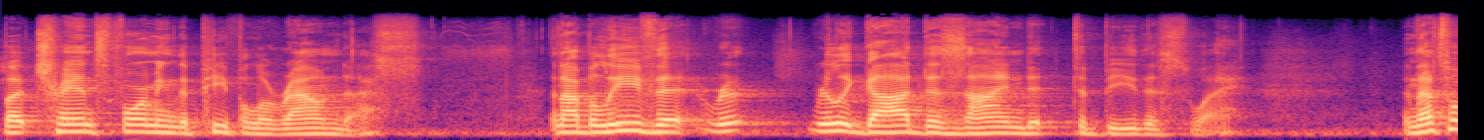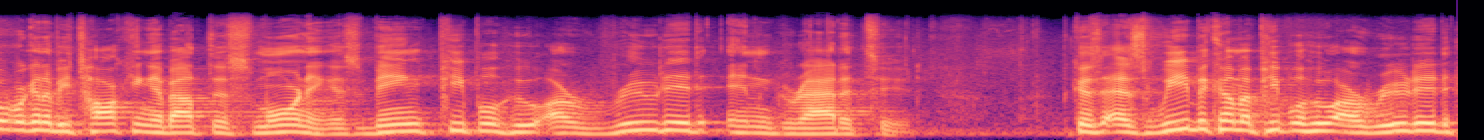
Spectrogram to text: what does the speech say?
but transforming the people around us. And I believe that really God designed it to be this way. And that's what we're going to be talking about this morning is being people who are rooted in gratitude. Because as we become a people who are rooted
